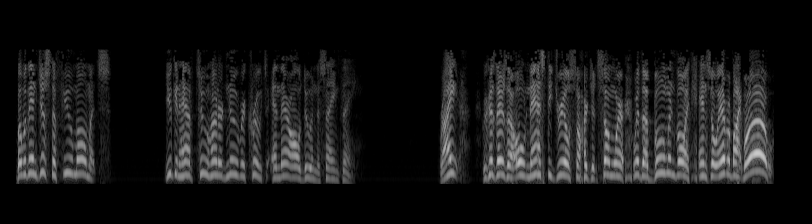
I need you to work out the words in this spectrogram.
But within just a few moments, you can have 200 new recruits and they're all doing the same thing. Right? Because there's an old nasty drill sergeant somewhere with a booming voice. And so everybody, whoa!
